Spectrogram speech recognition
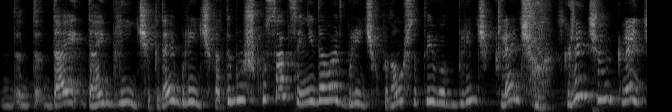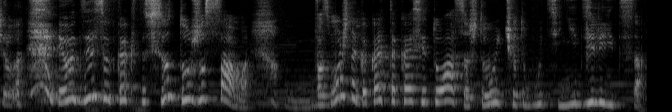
дай, дай блинчик, дай блинчик, а ты будешь кусаться и не давать блинчик, потому что ты вот блинчик клянчила, клянчила, клянчила. И вот здесь вот как-то все то же самое. Возможно, какая-то такая ситуация, что вы что-то будете не делиться.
